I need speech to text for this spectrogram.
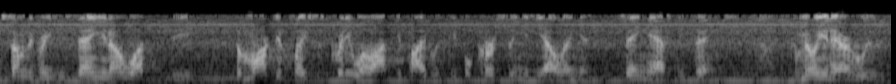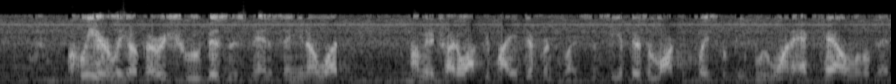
To some degree he's saying, you know what, the, the marketplace is pretty well occupied with people cursing and yelling and saying nasty things. Chamillionaire, who is clearly a very shrewd businessman is saying, you know what? I'm going to try to occupy a different place and see if there's a marketplace for people who want to exhale a little bit,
